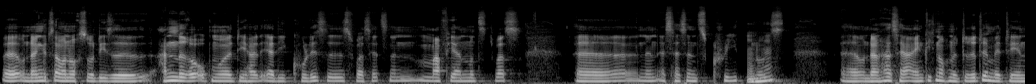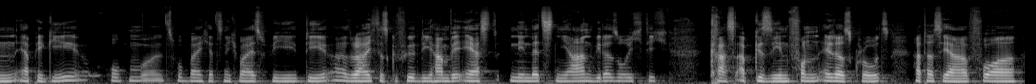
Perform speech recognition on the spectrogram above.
Äh, und dann gibt es aber noch so diese andere Open World, die halt eher die Kulisse ist, was jetzt ein Mafia nutzt, was äh, einen Assassin's Creed mhm. nutzt. Äh, und dann hast du ja eigentlich noch eine dritte mit den RPG Open Worlds, wobei ich jetzt nicht weiß, wie die, also da habe ich das Gefühl, die haben wir erst in den letzten Jahren wieder so richtig krass abgesehen von Elder Scrolls, hat das ja vor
